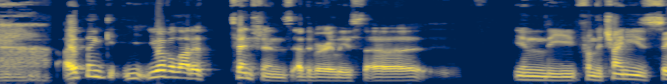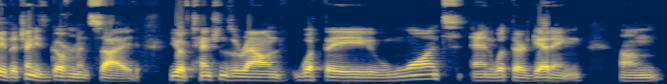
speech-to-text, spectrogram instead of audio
I think you have a lot of tensions at the very least. Uh, in the from the Chinese, say the Chinese government side, you have tensions around what they want and what they're getting. Um,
